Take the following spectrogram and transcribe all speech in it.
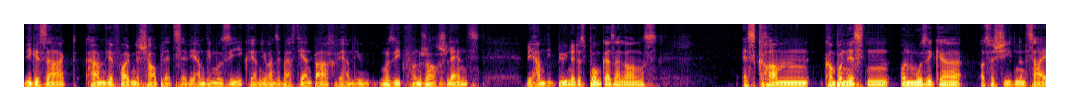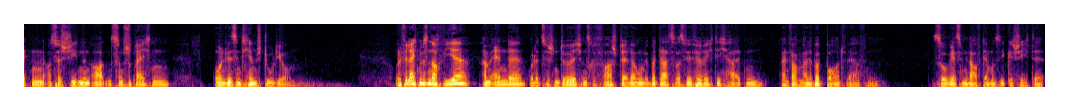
wie gesagt, haben wir folgende Schauplätze. Wir haben die Musik, wir haben Johann Sebastian Bach, wir haben die Musik von Georges Lenz, wir haben die Bühne des Bunkersalons. Es kommen Komponisten und Musiker aus verschiedenen Zeiten, aus verschiedenen Orten zum Sprechen. Und wir sind hier im Studio. Und vielleicht müssen auch wir am Ende oder zwischendurch unsere Vorstellungen über das, was wir für richtig halten, einfach mal über Bord werfen. So wie es im Lauf der Musikgeschichte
